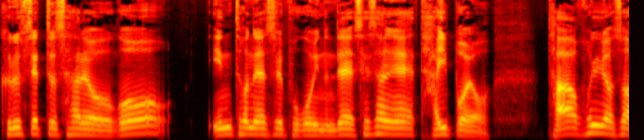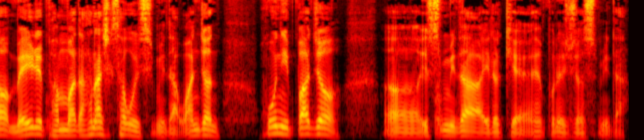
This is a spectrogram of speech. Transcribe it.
그릇 세트 사려고 인터넷을 보고 있는데 세상에 다 이뻐요. 다 홀려서 매일 밤마다 하나씩 사고 있습니다. 완전 혼이 빠져 어, 있습니다. 이렇게 보내주셨습니다.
